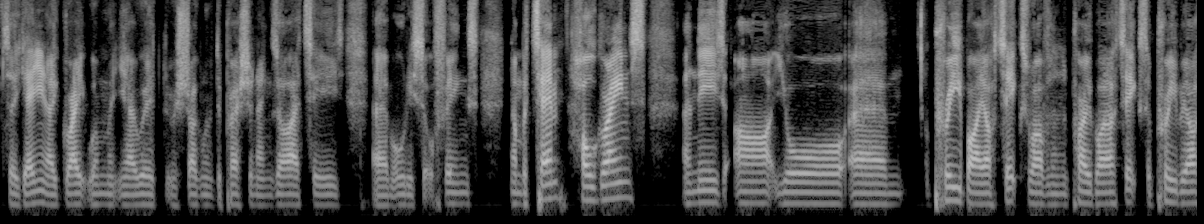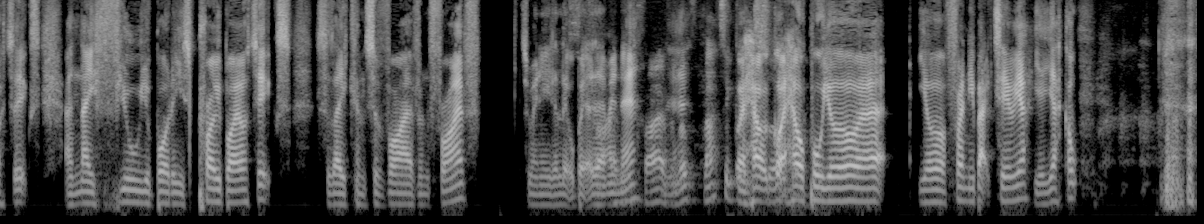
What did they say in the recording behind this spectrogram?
So again, you know, great when you know we're, we're struggling with depression, anxiety, um, all these sort of things. Number ten, whole grains, and these are your um, prebiotics rather than the probiotics. The prebiotics, and they fuel your body's probiotics so they can survive and thrive. So we need a little bit of them in there. Five. That's a Got to help, got to help all your uh, your friendly bacteria, your Yakult.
